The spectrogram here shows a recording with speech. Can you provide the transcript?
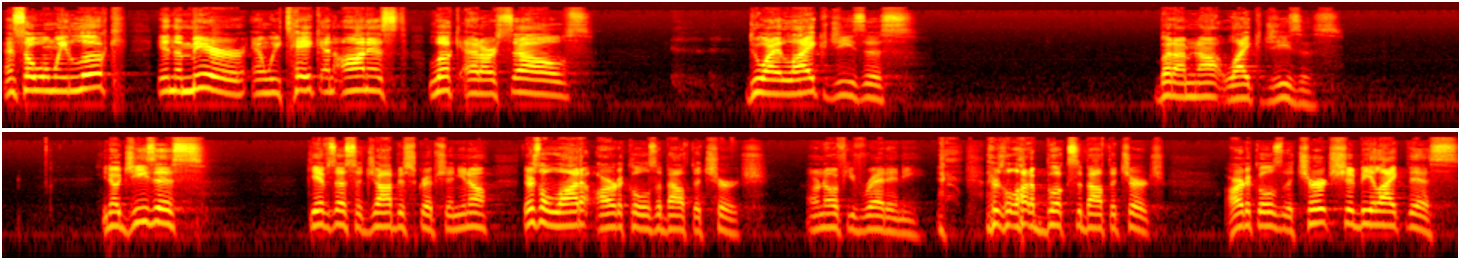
And so when we look in the mirror and we take an honest look at ourselves, do I like Jesus? but I'm not like Jesus. You know, Jesus gives us a job description. You know, there's a lot of articles about the church. I don't know if you've read any. there's a lot of books about the church. Articles, the church should be like this.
